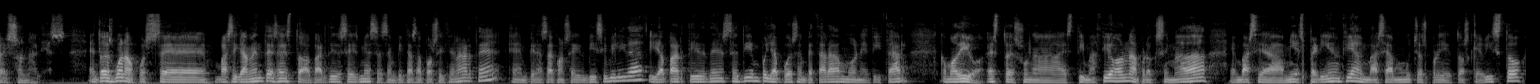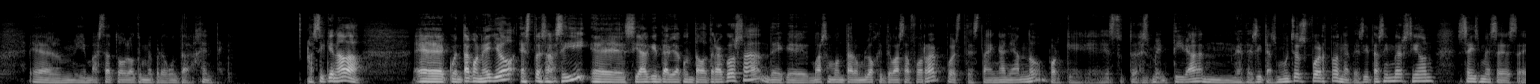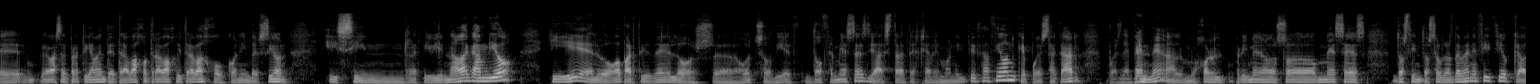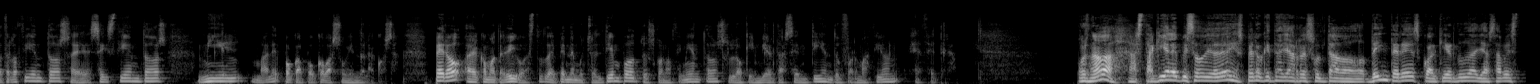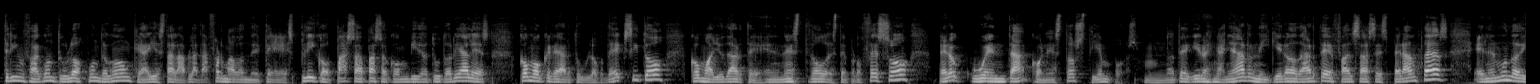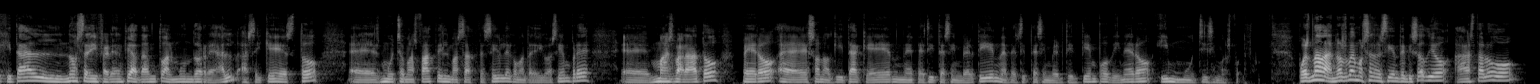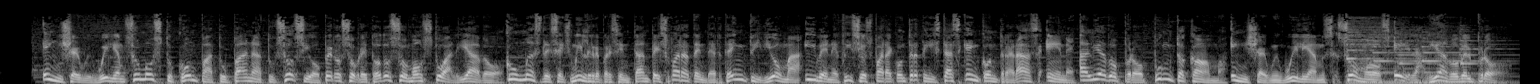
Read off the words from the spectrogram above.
personales. Entonces, bueno, pues eh, básicamente es esto. A partir de seis meses empiezas a posicionarte, empiezas a conseguir visibilidad y a partir de ese tiempo ya puedes empezar a monetizar. Como digo, esto es una estimación aproximada en base a mi experiencia, en base a muchos proyectos que he visto eh, y en base a todo lo que me pregunta la gente. Así que nada, eh, cuenta con ello, esto es así. Eh, si alguien te había contado otra cosa, de que vas a montar un blog y te vas a forrar, pues te está engañando porque esto es mentira. Necesitas mucho esfuerzo, necesitas inversión, seis meses eh, que va a ser prácticamente trabajo, trabajo y trabajo con inversión y sin recibir nada a cambio. Y luego a partir de los 8, 10, 12 meses ya estrategia de monetización que puedes sacar, pues depende, a lo mejor el primeros meses 200 euros de beneficio, que a 400, 600, 1000, ¿vale? Poco a poco va subiendo la cosa. Pero, eh, como te digo, esto depende mucho del tiempo, tus conocimientos, lo que inviertas en ti, en tu formación, etcétera. Pues nada, hasta aquí el episodio de hoy. Espero que te haya resultado de interés. Cualquier duda, ya sabes, triunfacontublog.com, que ahí está la plataforma donde te explico paso a paso con videotutoriales cómo crear tu blog de éxito, cómo ayudarte en todo este proceso, pero cuenta con estos tiempos. No te quiero engañar ni quiero darte falsas esperanzas. En el mundo digital no se diferencia tanto al mundo real, así que esto eh, es mucho más fácil, más accesible, como te digo siempre, eh, más barato, pero eh, eso no quita que necesites invertir, necesites invertir tiempo, dinero y muchísimo esfuerzo. Pues nada, nos vemos en el siguiente episodio. Hasta luego. En Sherwin Williams somos tu compa, tu pana, tu socio, pero sobre todo somos tu aliado, con más de 6.000 representantes para atenderte en tu idioma y beneficios para contratistas que encontrarás en aliadopro.com. En Sherwin Williams somos el aliado del PRO.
